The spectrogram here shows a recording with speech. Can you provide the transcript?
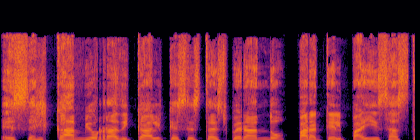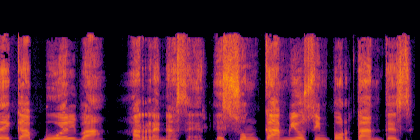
es el cambio radical que se está esperando para que el país azteca vuelva a renacer. Son cambios importantes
